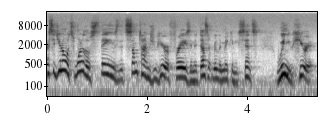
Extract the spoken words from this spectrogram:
I said, You know, it's one of those things that sometimes you hear a phrase and it doesn't really make any sense when you hear it.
